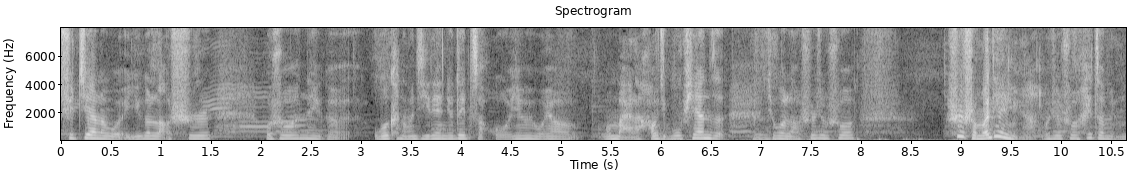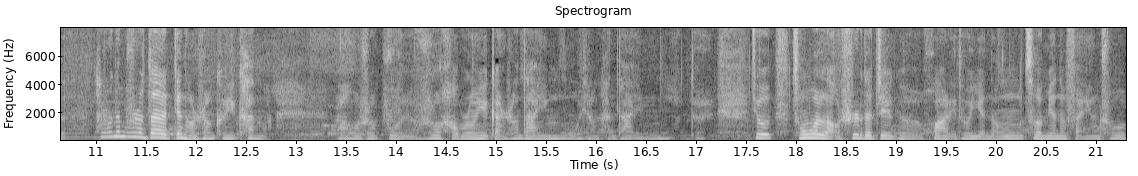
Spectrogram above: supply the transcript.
去见了我一个老师，我说那个。我可能几点就得走，因为我要我买了好几部片子。结果老师就说：“是什么电影啊？”我就说：“黑泽明的。”他说：“那不是在电脑上可以看吗？”然后我说：“不，我说好不容易赶上大荧幕，我想看大荧幕。”对，就从我老师的这个话里头，也能侧面的反映出，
